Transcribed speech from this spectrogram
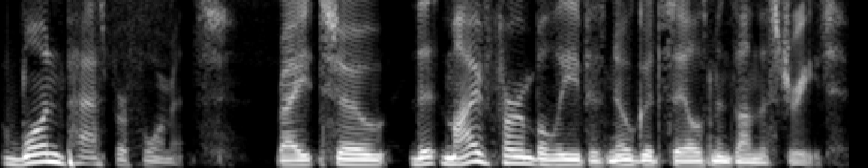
one past performance, right? So, the, my firm belief is no good salesman's on the street.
